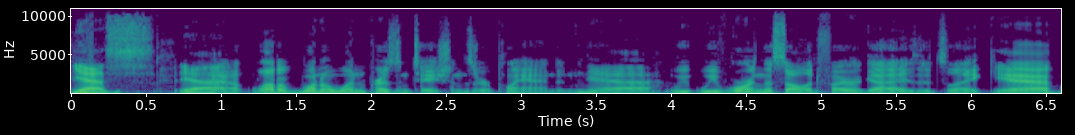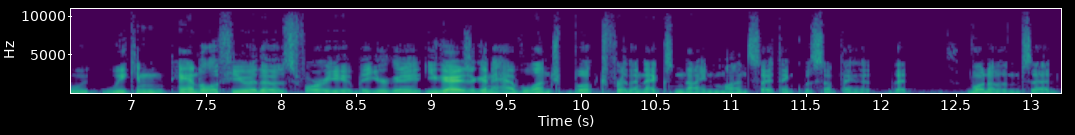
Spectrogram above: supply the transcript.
Yes. Yeah. Uh, a lot of 101 presentations are planned, and Yeah. we, we've warned the SolidFire guys. It's like, yeah, we, we can handle a few of those for you, but you're gonna, you guys are gonna have lunch booked for the next nine months. I think was something that, that one of them said.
